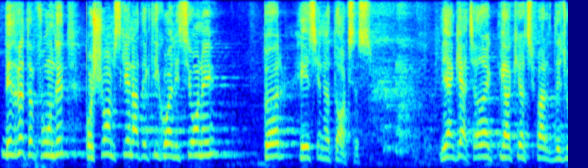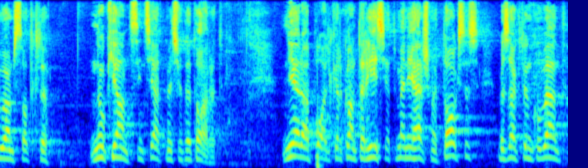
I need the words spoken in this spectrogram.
Ditëve të fundit, po shohim skenat e këtij koalicioni për heqjen e taksës. Vjen keq edhe nga kjo çfarë dëgjuam sot këtu. Nuk janë të sinqertë me qytetarët. Njëra palë kërkon tërheqje të menjëhershme të taksës, besa këtu në Kuvend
